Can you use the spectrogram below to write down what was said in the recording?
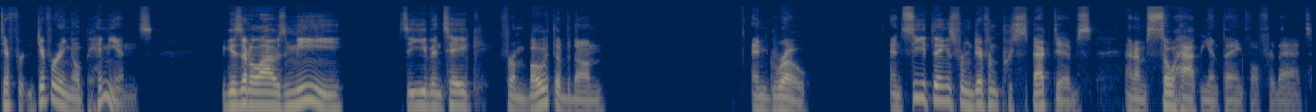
different differing opinions because it allows me to even take from both of them and grow and see things from different perspectives and I'm so happy and thankful for that.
